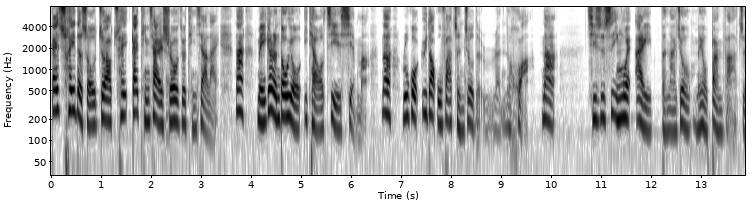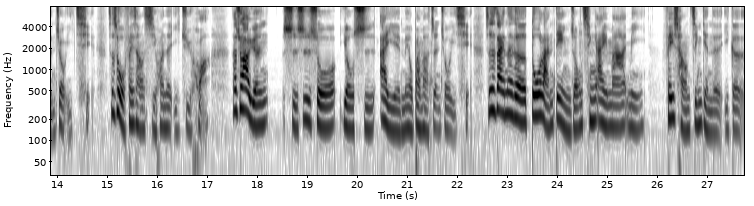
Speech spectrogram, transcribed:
该吹的时候就要吹，该停下来的时候就停下来。那每个人都有一条界限嘛。那如果遇到无法拯救的人的话，那其实是因为爱本来就没有办法拯救一切。这是我非常喜欢的一句话。那句话原始是说，有时爱也没有办法拯救一切。这是在那个多兰电影中，《亲爱妈咪》。非常经典的一个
